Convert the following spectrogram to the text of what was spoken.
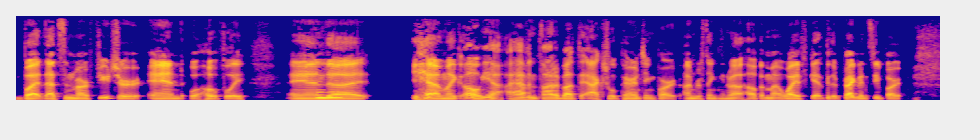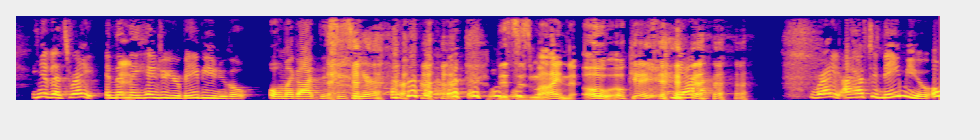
but that's in our future and well, hopefully. And, mm-hmm. uh, yeah, I'm like, oh yeah, I haven't thought about the actual parenting part. I'm just thinking about helping my wife get through the pregnancy part. Yeah, that's right. And then and, they hand you your baby and you go, oh my God, this is here. this is mine. Oh, okay. yeah. Right. I have to name you. Oh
